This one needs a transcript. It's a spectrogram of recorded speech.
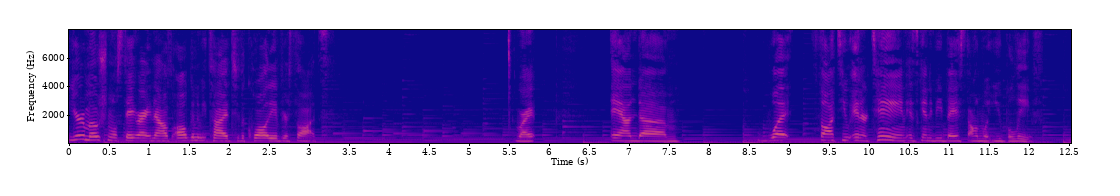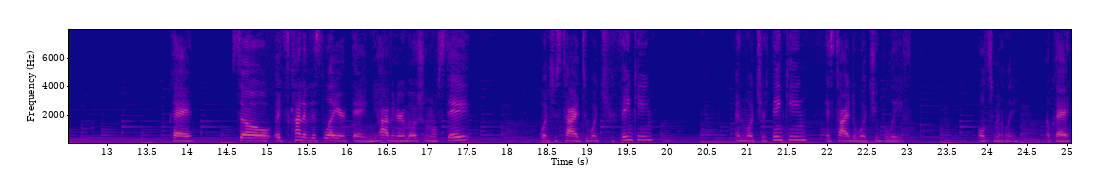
your emotional state right now is all going to be tied to the quality of your thoughts. Right? And um, what thoughts you entertain is going to be based on what you believe. Okay? So it's kind of this layered thing. You have your emotional state, which is tied to what you're thinking, and what you're thinking is tied to what you believe, ultimately. Okay?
